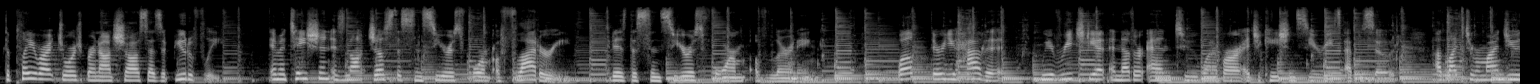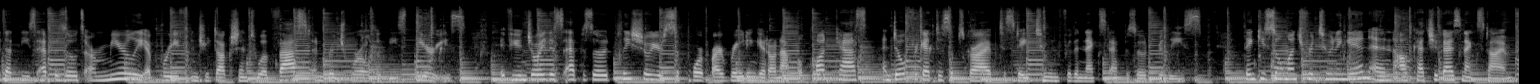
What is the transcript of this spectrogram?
The playwright George Bernard Shaw says it beautifully imitation is not just the sincerest form of flattery, it is the sincerest form of learning. Well, there you have it. We have reached yet another end to one of our education series episode. I'd like to remind you that these episodes are merely a brief introduction to a vast and rich world of these theories. If you enjoy this episode, please show your support by rating it on Apple Podcasts, and don't forget to subscribe to stay tuned for the next episode release. Thank you so much for tuning in, and I'll catch you guys next time.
